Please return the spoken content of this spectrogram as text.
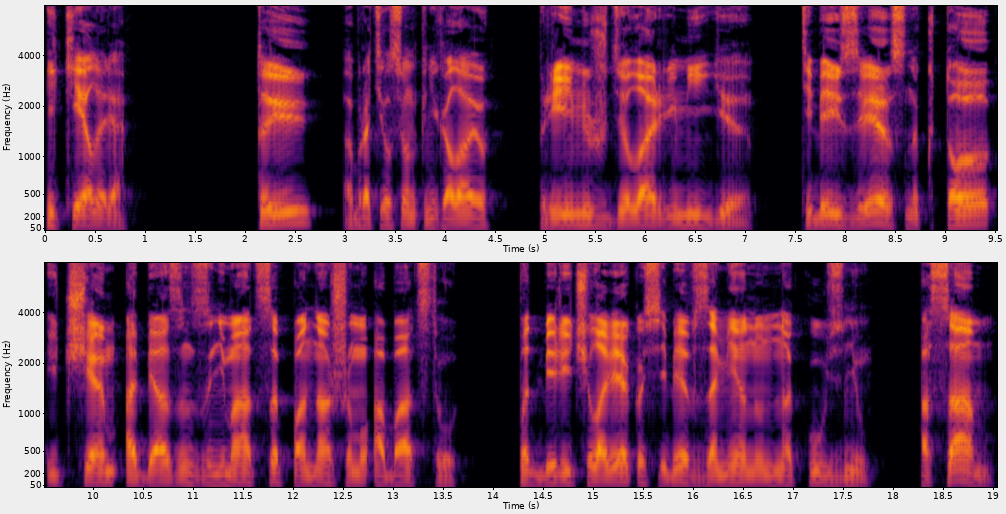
и келаря». «Ты, — обратился он к Николаю, — примешь дела Ремигия». Тебе известно, кто и чем обязан заниматься по нашему аббатству. Подбери человека себе в замену на кузню, а сам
